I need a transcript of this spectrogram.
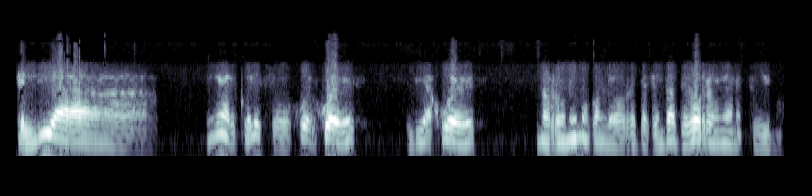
El día miércoles o jueves, el día jueves, nos reunimos con los representantes, dos reuniones tuvimos,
